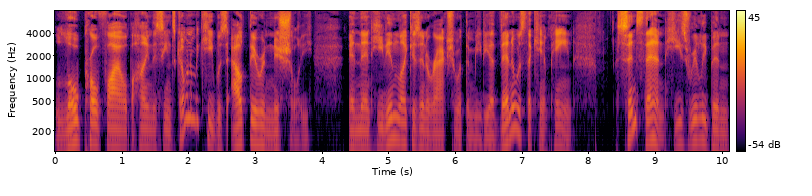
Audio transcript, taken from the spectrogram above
low profile behind the scenes. Governor McKee was out there initially, and then he didn't like his interaction with the media. Then it was the campaign. Since then, he's really been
